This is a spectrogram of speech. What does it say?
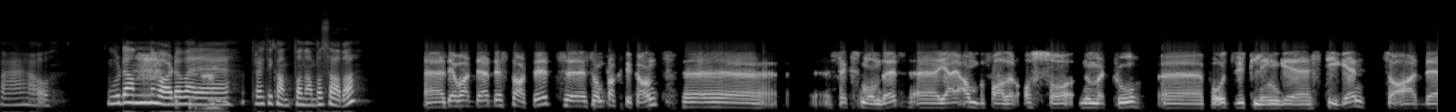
Wow. Hvordan var det å være praktikant på en ambassade? Det var der det startet, som praktikant. Seks måneder. Jeg anbefaler også nummer to på utviklingsstigen. Så er det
